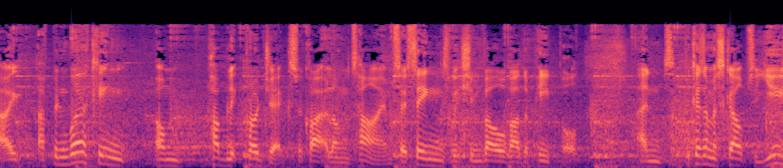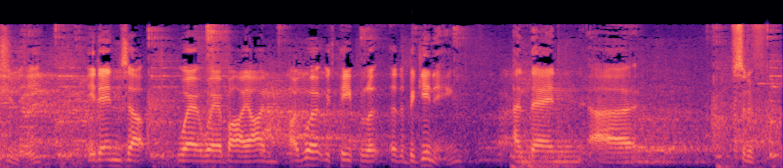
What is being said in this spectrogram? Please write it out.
I, I've been working on public projects for quite a long time, so things which involve other people. And because I'm a sculptor, usually it ends up where, whereby I, I work with people at, at, the beginning and then uh, sort of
